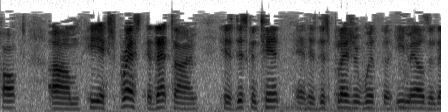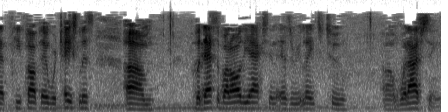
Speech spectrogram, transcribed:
talked. Um, he expressed at that time his discontent and his displeasure with the emails and that he thought they were tasteless. Um, but that's about all the action as it relates to um, what I've seen.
